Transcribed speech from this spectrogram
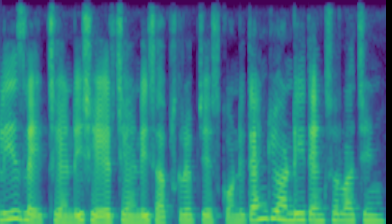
ప్లీజ్ లైక్ చేయండి షేర్ చేయండి సబ్స్క్రైబ్ చేసుకోండి. థ్యాంక్ యూ అండి. Thanks for watching.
